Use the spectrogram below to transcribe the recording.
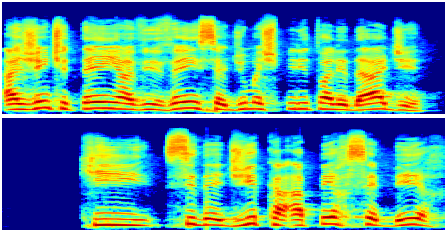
a gente tem a vivência de uma espiritualidade que se dedica a perceber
